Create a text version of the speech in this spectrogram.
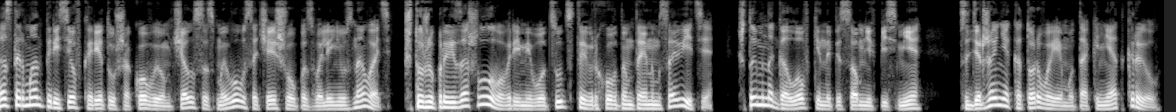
Астерман пересел в карету Ушакова и умчался с моего высочайшего позволения узнавать, что же произошло во время его отсутствия в Верховном Тайном Совете, что именно Головкин написал мне в письме, содержание которого я ему так и не открыл.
